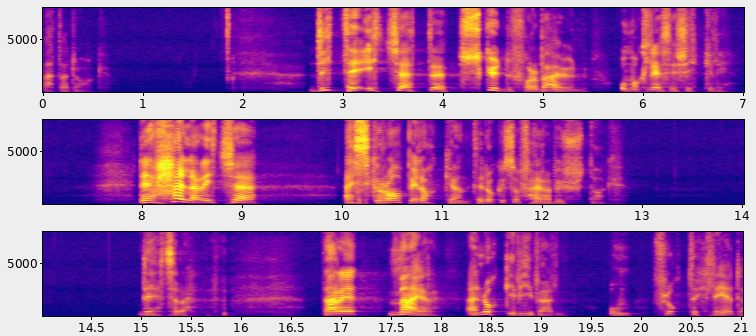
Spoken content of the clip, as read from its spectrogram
etter dag. Dette er ikke et eh, skudd for baugen om å kle seg skikkelig. Det er heller ikke ei skrape i lakken til dere som feirer bursdag. Det er ikke det. Det er mer enn nok i Bibelen om flotte klær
